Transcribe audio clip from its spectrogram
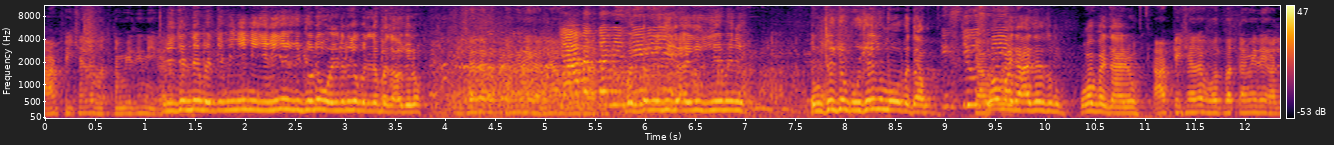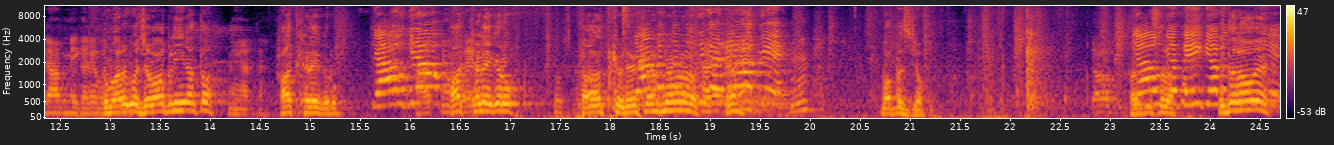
आप टीचर से बदतमीजी नहीं कर टीचर ने बदतमीजी नहीं करी जोड़ो वोल्चर का मतलब बताओ चलो। टीचर से बदतमीजी करना। क्या बदतमीजी? बदतमीजी क्या की है मैंने। तुमसे जो पूछे तुम वो बताओ। वो बता दो तुम वो बता दो। आप टीचर से बहुत बदतमीजी कर रहे आप नहीं करें तुम्हारे को जवाब नहीं आता? नहीं आता। हाथ खड़े करो। क्या हो गया? हाथ खड़े करो? हाथ खड़े करना। हैं ये? वापस जाओ। क्या हो गया भाई? क्या इधर आओ है?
